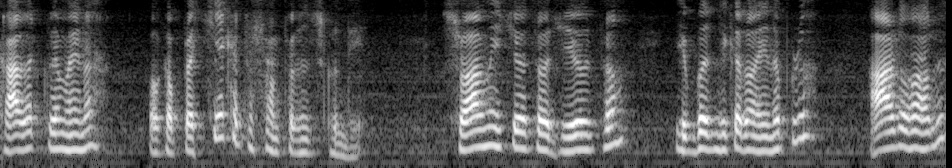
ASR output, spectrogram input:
కాలక్రమేణా ఒక ప్రత్యేకత సంతరించుకుంది. స్వామీజీతో జీవితం ఇబ్బందికరం అయినప్పుడు ఆడవారు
